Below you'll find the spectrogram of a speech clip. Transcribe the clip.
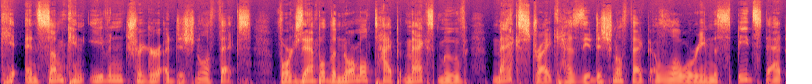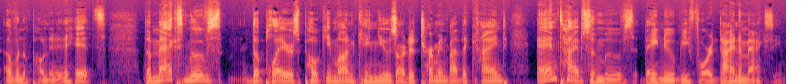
ca- and some can even trigger additional effects. For example, the normal type max move, Max Strike, has the additional effect of lowering the speed stat of an opponent it hits. The max moves the player's Pokemon can use are determined by the kind and types of moves they knew before Dynamaxing.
